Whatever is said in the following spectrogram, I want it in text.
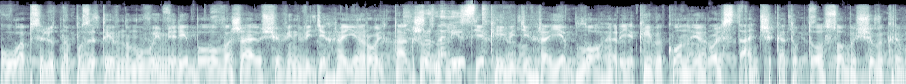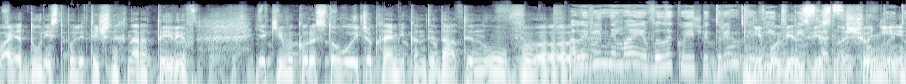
у абсолютно позитивному вимірі, бо вважаю, що він відіграє роль так журналіст, який відіграє блогер, який виконує роль станчика, тобто особи, що викриває дурість політичних наративів, які використовують окремі кандидати. Ну в Але він не має великої підтримки. Ніби від він, звісно, що ні.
